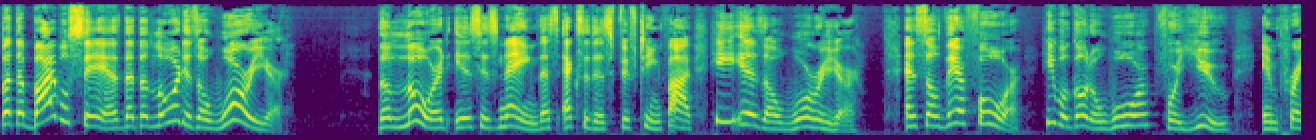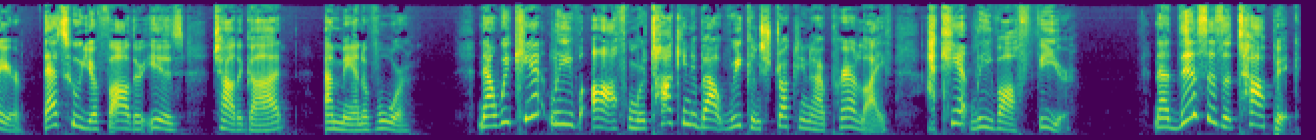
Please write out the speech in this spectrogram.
but the Bible says that the Lord is a warrior. The Lord is his name. That's Exodus 15 5. He is a warrior. And so, therefore, he will go to war for you in prayer. That's who your father is, child of God, a man of war. Now, we can't leave off when we're talking about reconstructing our prayer life, I can't leave off fear. Now, this is a topic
